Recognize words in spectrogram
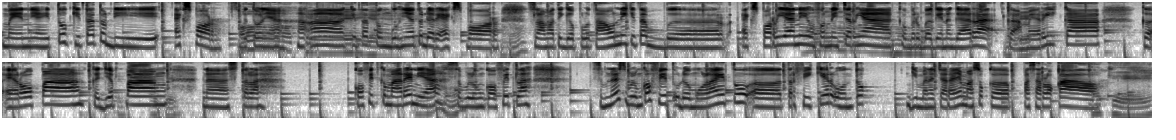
mainnya itu kita tuh di ekspor sebetulnya. Oh, oke. Ha-ha, kita Iya, tumbuhnya iya, tuh dari ekspor. Selama 30 tahun nih kita berekspor ya nih furniturnya ke berbagai negara, ke Oke. Amerika, ke Eropa, ke Jepang. oke. Nah, setelah COVID kemarin ya, sebelum COVID lah. Sebenarnya sebelum COVID udah mulai tuh eh, terfikir untuk gimana caranya masuk ke pasar lokal Oke.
